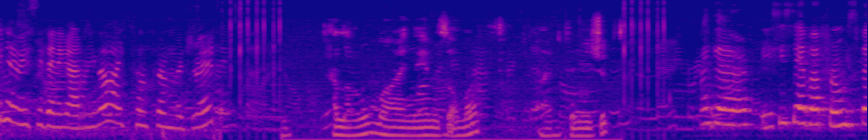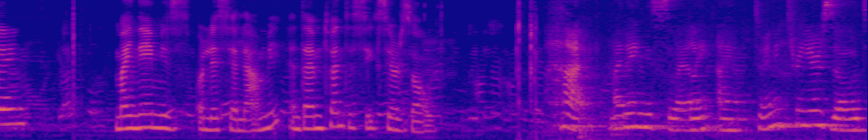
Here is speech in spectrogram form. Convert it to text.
name is Irene Garrido. I come from Madrid. Hello, my name is Omar. I'm from Egypt. Hi there, this is Eva from Spain. My name is Olesya Lami and I'm 26 years old. Hi, my name is Sueli. I am 23 years old.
